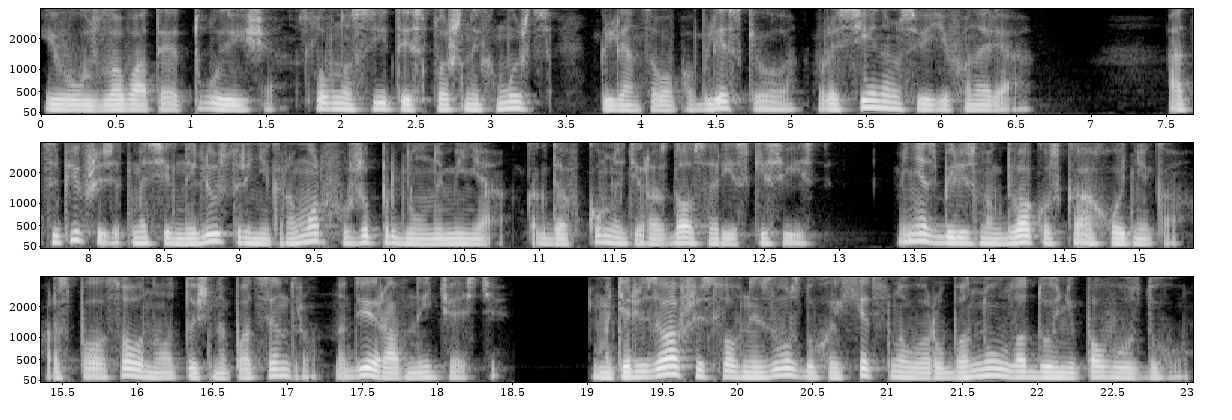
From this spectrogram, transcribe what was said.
Его узловатое туловище, словно свитое из сплошных мышц, глянцево поблескивало в рассеянном свете фонаря. Отцепившись от массивной люстры, некроморф уже прыгнул на меня, когда в комнате раздался резкий свист. Меня сбили с ног два куска охотника, располосованного точно по центру на две равные части. Материализовавшись словно из воздуха, Хет снова рубанул ладонью по воздуху,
